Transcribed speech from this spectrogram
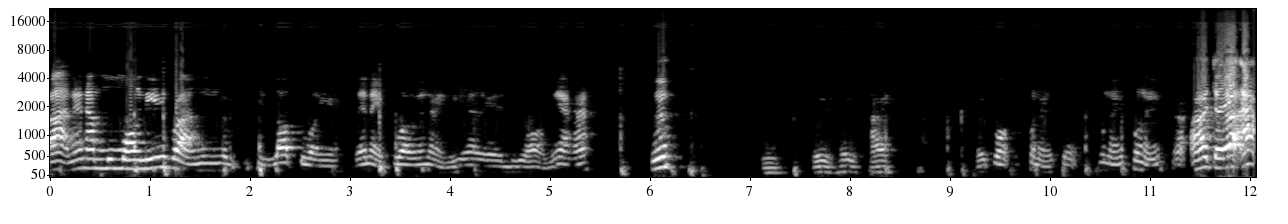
อ่าแนะนำมุมมองนี้ดีกว่ามึง รอบตัวไงแล้วไหนพวกแล้วไหนนี่อะไรดูออกเนี่ยฮะเฮ้ยเฮ้ยเฮ้ยใครเฮ้ยพวกพวกไหนพวกพวไหนพวกไหนอะเจอแล้วอะ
